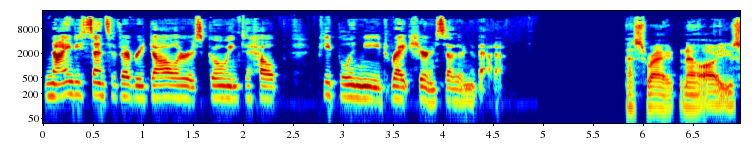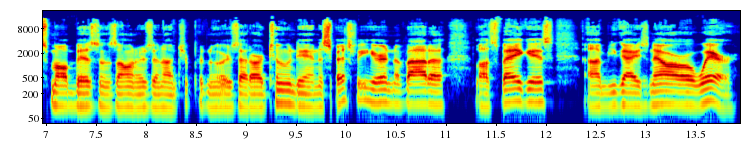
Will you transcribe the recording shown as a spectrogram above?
90 cents of every dollar is going to help people in need right here in Southern Nevada. That's right. Now, all you small business owners and entrepreneurs that are tuned in, especially here in Nevada, Las Vegas, um, you guys now are aware.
